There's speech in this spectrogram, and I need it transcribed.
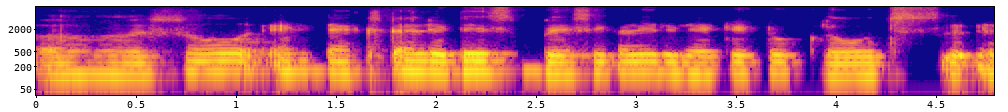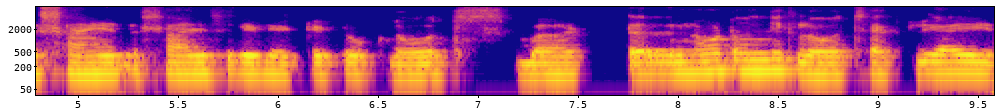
uh, so in textile, it is basically related to clothes, uh, science, science related to clothes, but uh, not only clothes. Actually, I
